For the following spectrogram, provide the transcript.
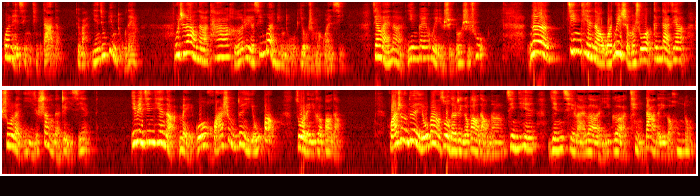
关联性挺大的，对吧？研究病毒的呀，不知道呢他和这个新冠病毒有什么关系？将来呢，应该会水落石出。那今天呢，我为什么说跟大家说了以上的这一些？因为今天呢，美国《华盛顿邮报》做了一个报道，《华盛顿邮报》做的这个报道呢，今天引起来了一个挺大的一个轰动，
